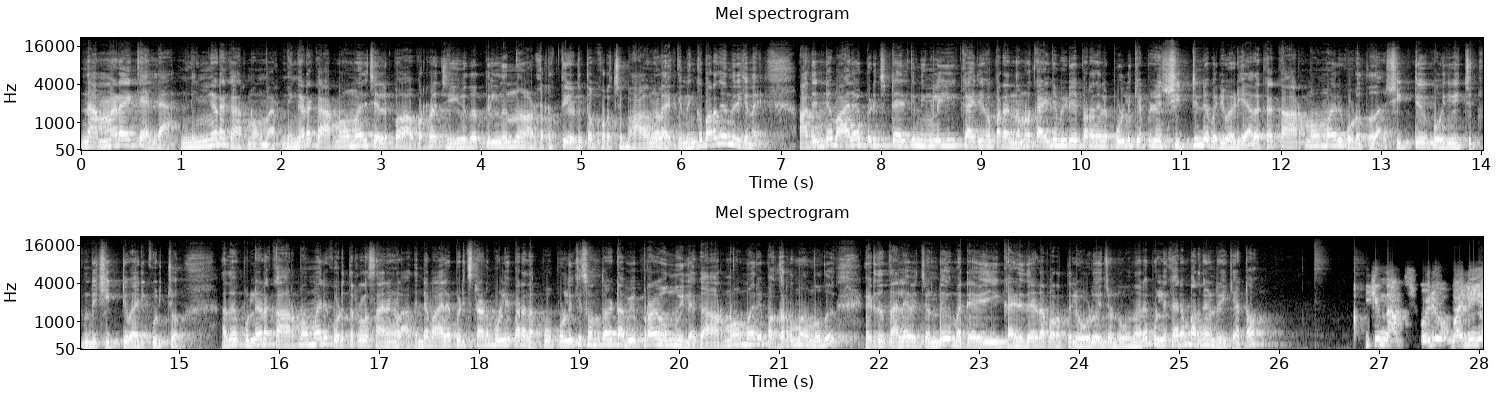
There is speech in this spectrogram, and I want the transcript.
നമ്മുടെയൊക്കെ അല്ല. നിങ്ങളുടെ കാരണവന്മാർ. നിങ്ങളുടെ കാരണവന്മാർ ചിലപ്പോൾ അവരുടെ ജീവിതത്തിൽ നിന്ന് അടർത്തിയെടുത്ത കുറച്ച് ഭാഗങ്ങളായിരിക്കും നിങ്ങൾക്ക് പറഞ്ഞു തന്നിരിക്കുന്നത് അതിന്റെ വാല പിടിച്ചിട്ടായിരിക്കും നിങ്ങൾ ഈ കാര്യമൊക്കെ പറയുന്നത്. നമ്മൾ കഴിഞ്ഞ വീഡിയോ പറഞ്ഞാൽ പുള്ളിക്ക് എപ്പോഴും ഷിറ്റിന്റെ പരിപാടി അതൊക്കെ കാരണവന്മാർ കൊടുത്തതാണ് ഷിറ്റ് കോരി വെച്ചിട്ടുണ്ട്. ഷിറ്റ് വാരി കുടിച്ചോ. അത് പുള്ളിയുടെ കാർണവന്മാർ കൊടുത്തിട്ടുള്ള സാധനങ്ങൾ അതിന്റെ വാല പിടിച്ചിട്ടാണ് പുള്ളി പറയുന്നത്. അപ്പോൾ പുള്ളിക്ക് സ്വന്തമായിട്ട് അഭിപ്രായം ഒന്നുമില്ല. കാർണവന്മാർ പകർന്നു തന്നത് എടുത്ത് തല വെച്ചുകൊണ്ട് മറ്റേ ഈ കഴുതയുടെ പുറത്ത് ലോഡ് വെച്ചുകൊണ്ട് പോകുന്നവരെ പുള്ളിക്കാരൻ പറഞ്ഞുകൊണ്ടിരിക്കുക കേട്ടോ ിക്കുന്ന ഒരു വലിയ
